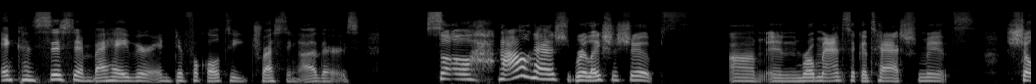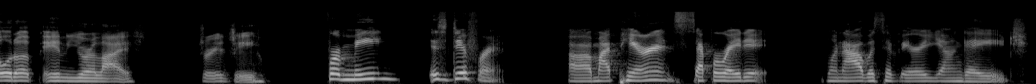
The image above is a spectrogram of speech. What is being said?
inconsistent behavior and difficulty trusting others. So, how has relationships um, and romantic attachments showed up in your life, Drea G? For me, it's different. Uh, my parents separated when I was a very young age.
